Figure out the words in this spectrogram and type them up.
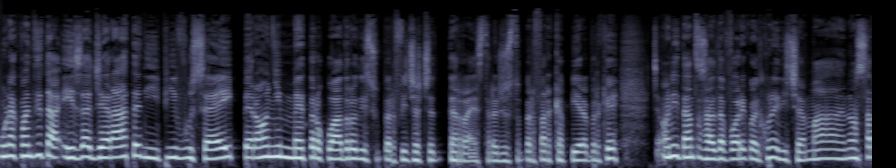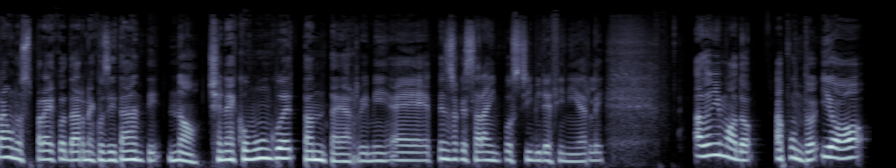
una quantità esagerata di IPv6 per ogni metro quadro di superficie terrestre, giusto per far capire, perché cioè, ogni tanto salta fuori qualcuno e dice ma non sarà uno spreco darne così tanti? No, ce n'è comunque tanterrimi e penso che sarà impossibile finirli. Ad ogni modo, appunto, io ho,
